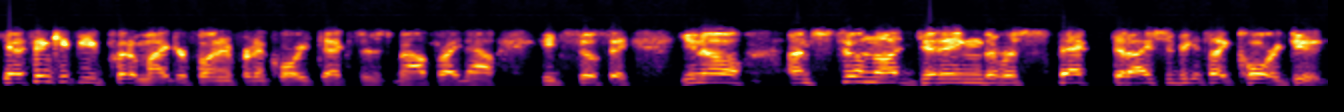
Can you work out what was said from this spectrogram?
Yeah, I think if you put a microphone in front of Corey Texter's mouth right now, he'd still say, you know, I'm still not getting the respect that I should be. It's like, Corey, dude,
